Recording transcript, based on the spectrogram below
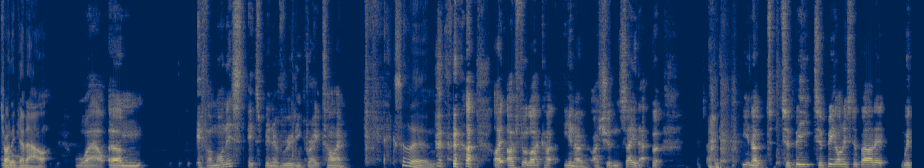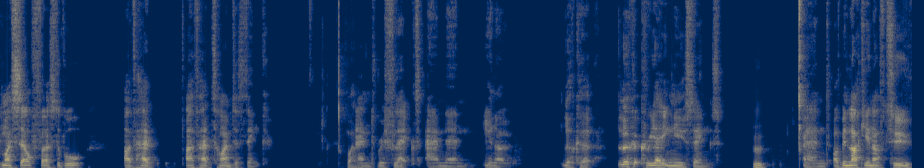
trying to get out? Wow. Um, if I'm honest, it's been a really great time. Excellent. I, I feel like I, you know I shouldn't say that, but you know t- to be to be honest about it with myself first of all, I've had I've had time to think wow. and reflect, and then you know look at look at creating new things. Mm. And I've been lucky enough to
